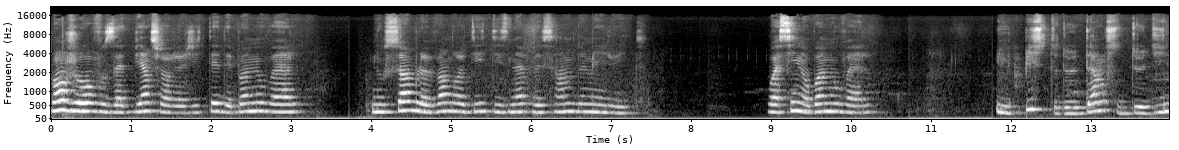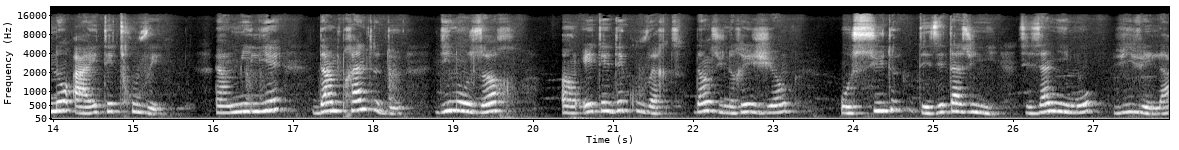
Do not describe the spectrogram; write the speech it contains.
Bonjour, vous êtes bien sur le JT des bonnes nouvelles. Nous sommes le vendredi 19 décembre 2008. Voici nos bonnes nouvelles. Une piste de danse de dino a été trouvée. Un millier d'empreintes de dinosaures ont été découvertes dans une région au sud des États-Unis. Ces animaux vivaient là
